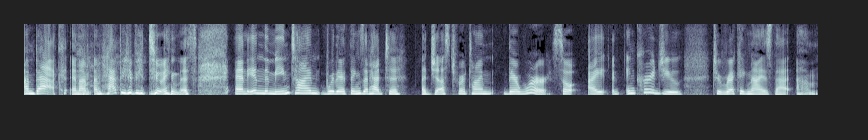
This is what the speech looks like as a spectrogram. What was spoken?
I'm back and I'm, I'm happy to be doing this. And in the meantime, were there things that had to adjust for a time? There were. So I encourage you to recognize that um,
